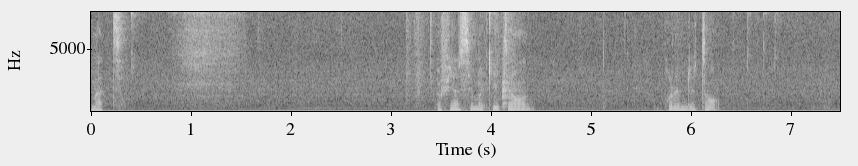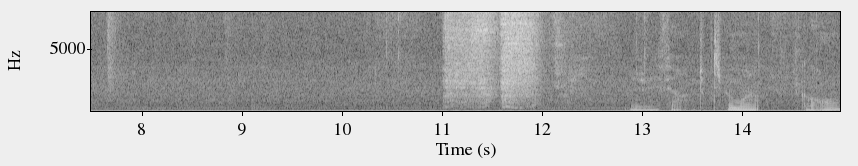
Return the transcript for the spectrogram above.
Mat. Au final, c'est moi qui étais en problème de temps. Je vais faire un tout petit peu moins grand.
